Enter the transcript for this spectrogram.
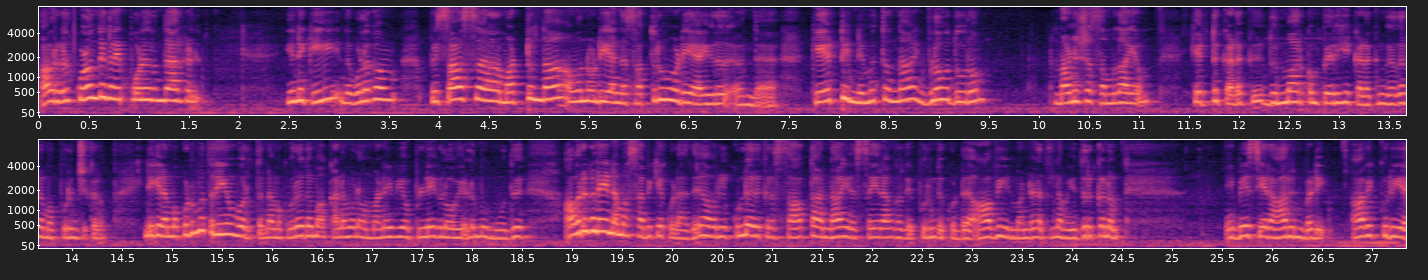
அவர்கள் குழந்தைகளைப் போல இருந்தார்கள். இன்னைக்கு இந்த உலகம் பிசாசால் மட்டும்தான் அவனுடைய அந்த சத்ருவுடைய இரு அந்த கேட்டின் நிமித்தம்தான் இவ்வளோ தூரம் மனுஷ சமுதாயம் கெட்டு கிடக்கு துன்மார்க்கம் பெருகி கிடக்குங்கிறத நம்ம புரிஞ்சுக்கணும். இன்றைக்கி நம்ம குடும்பத்துலேயும் ஒருத்தர் நமக்கு விரோதமாக கணவனோ மனைவியோ பிள்ளைகளோ எழும்பும் போது அவர்களே நம்ம சபிக்கக்கூடாது. அவர்களுக்குள்ளே இருக்கிற சாத்தான் தான் இதை செய்கிறாங்கிறதை புரிந்து கொண்டு ஆவியின் மண்டலத்தில் நம்ம எதிர்க்கணும். எபேசியர் ஆறின்படி ஆவிக்குரிய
